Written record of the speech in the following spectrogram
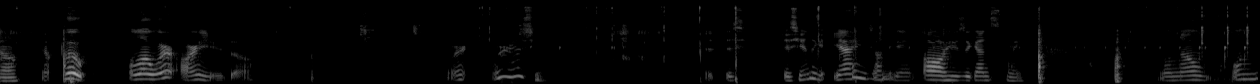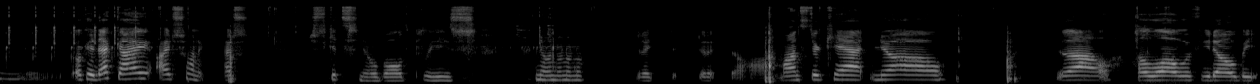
no, no. Poop! Hello, where are you, though? Where, where is he? Is, is he in the game? Yeah, he's on the game. Oh, he's against me. Well, no, one... Okay, that guy, I just want to, I just, just get snowballed, please. No, no, no, no. Did I, did, I, oh, Monster Cat, no! Oh, hello if you know me.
